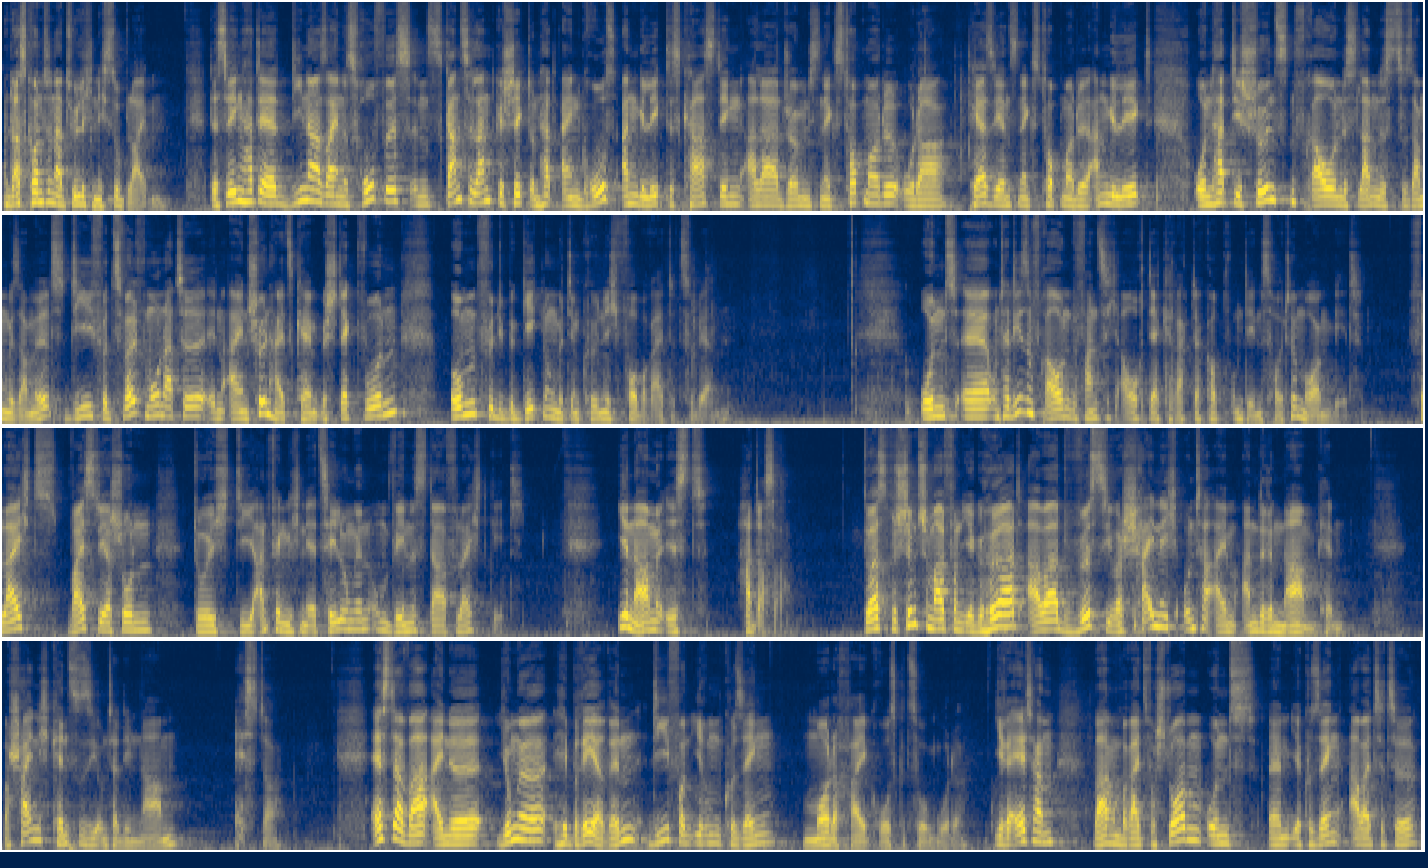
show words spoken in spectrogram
und das konnte natürlich nicht so bleiben. Deswegen hat der Diener seines Hofes ins ganze Land geschickt und hat ein groß angelegtes Casting aller Germany's Next Topmodel oder Persians Next Topmodel angelegt und hat die schönsten Frauen des Landes zusammengesammelt, die für zwölf Monate in ein Schönheitscamp gesteckt wurden, um für die Begegnung mit dem König vorbereitet zu werden. Und äh, unter diesen Frauen befand sich auch der Charakterkopf, um den es heute Morgen geht. Vielleicht weißt du ja schon, durch die anfänglichen Erzählungen, um wen es da vielleicht geht. Ihr Name ist Hadassah. Du hast bestimmt schon mal von ihr gehört, aber du wirst sie wahrscheinlich unter einem anderen Namen kennen. Wahrscheinlich kennst du sie unter dem Namen Esther. Esther war eine junge Hebräerin, die von ihrem Cousin Mordechai großgezogen wurde. Ihre Eltern waren bereits verstorben und ähm, ihr Cousin arbeitete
